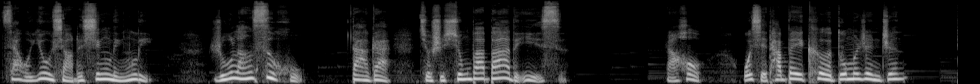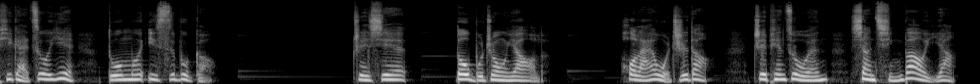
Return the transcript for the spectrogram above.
在我幼小的心灵里，如狼似虎，大概就是凶巴巴的意思。然后我写他备课多么认真，批改作业多么一丝不苟。这些都不重要了。后来我知道，这篇作文像情报一样，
